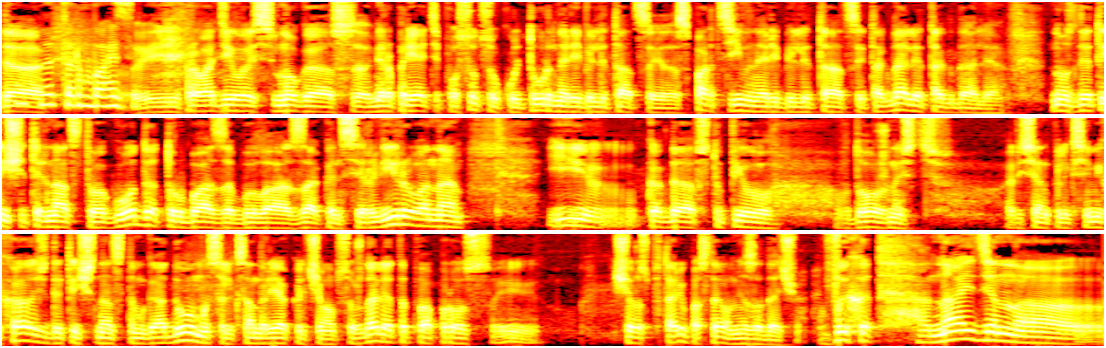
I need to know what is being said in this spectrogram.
да, на турбазе. И проводилось много мероприятий по социокультурной реабилитации реабилитации, спортивной реабилитации и так далее, и так далее. Но с 2013 года турбаза была законсервирована, и когда вступил в должность Ресенко Алексей Михайлович в 2016 году, мы с Александром Яковлевичем обсуждали этот вопрос, и еще раз повторю, поставил мне задачу. Выход найден,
